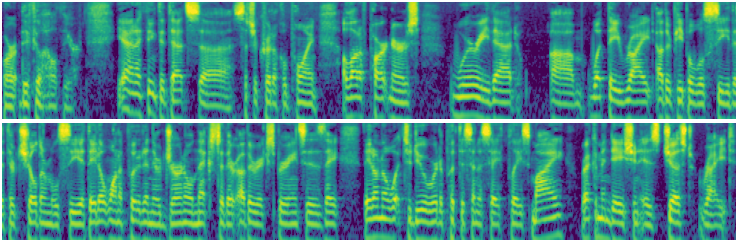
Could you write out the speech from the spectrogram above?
or they feel healthier. Yeah, and I think that that's uh, such a critical point. A lot of partners worry that um, what they write, other people will see, that their children will see it. They don't want to put it in their journal next to their other experiences. They they don't know what to do or where to put this in a safe place. My recommendation is just write.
